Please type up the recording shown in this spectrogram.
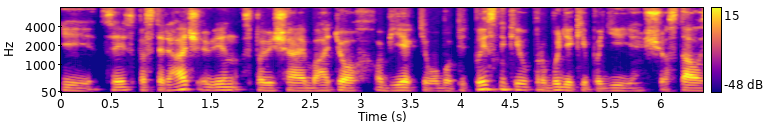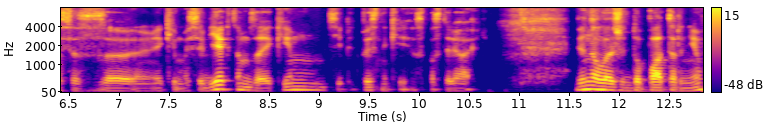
і цей спостерігач він сповіщає багатьох об'єктів або підписників про будь-які події, що сталося з е, якимось об'єктом, за яким ці підписники спостерігають. Він належить до паттернів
